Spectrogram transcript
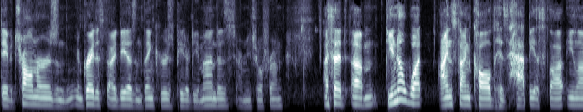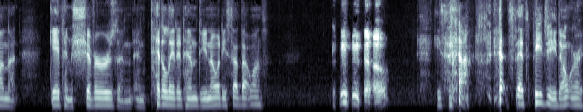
David Chalmers and greatest ideas and thinkers, Peter Diamandis, our mutual friend. I said, um, do you know what Einstein called his happiest thought, Elon, that gave him shivers and, and titillated him? Do you know what he said that was? no. He said, it's, it's PG, don't worry.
